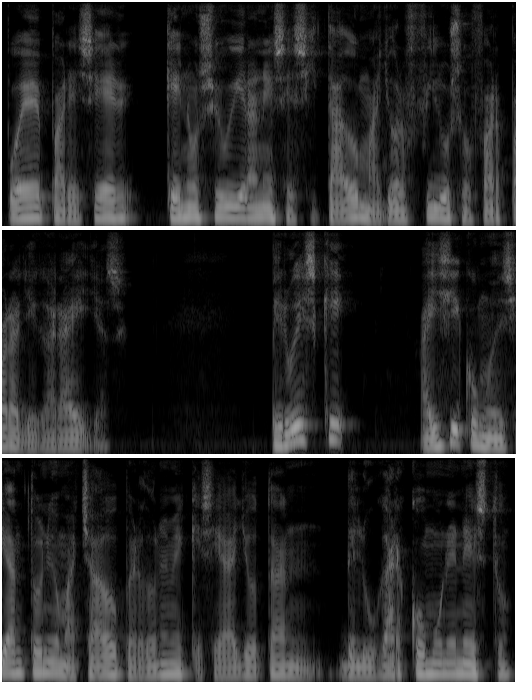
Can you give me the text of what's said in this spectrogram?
puede parecer que no se hubiera necesitado mayor filosofar para llegar a ellas. Pero es que, ahí sí, como decía Antonio Machado, perdóneme que sea yo tan de lugar común en esto,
